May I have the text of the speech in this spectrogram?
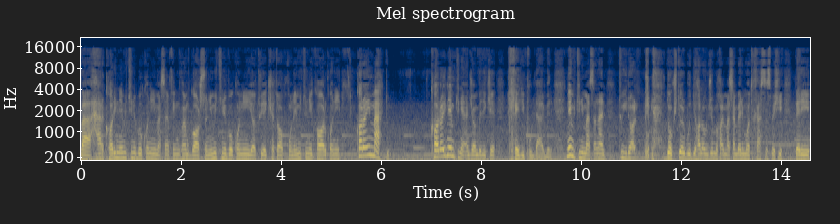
و هر کاری نمی‌تونی بکنی. مثلا فکر می‌کنم گارسونی می‌تونی بکنی یا توی کتابخونه می‌تونی کار کنی. کارهای محدود. کارهایی نمی‌تونی انجام بدی که خیلی پول در بیاری. نمی‌تونی مثلا تو ایران دکتر بودی حالا اونجا می‌خوای مثلا بری متخصص بشی بری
